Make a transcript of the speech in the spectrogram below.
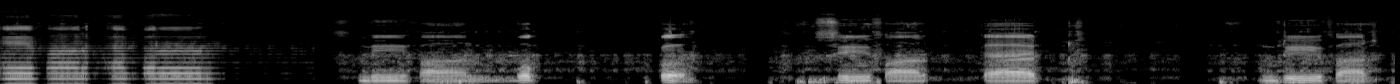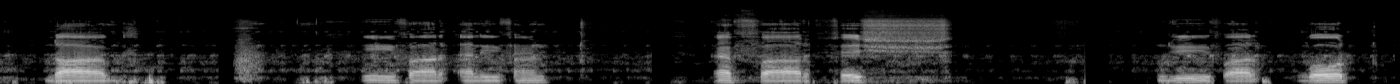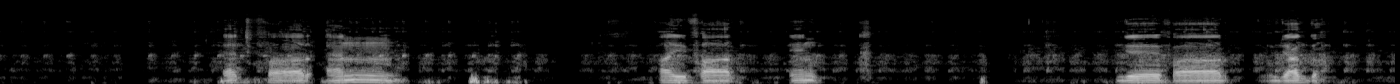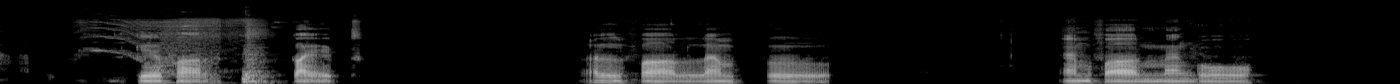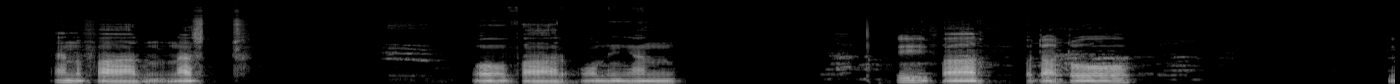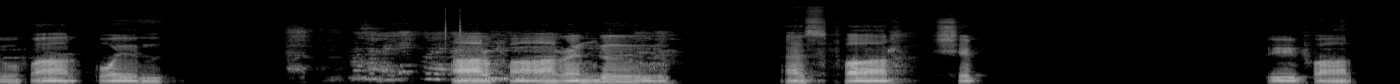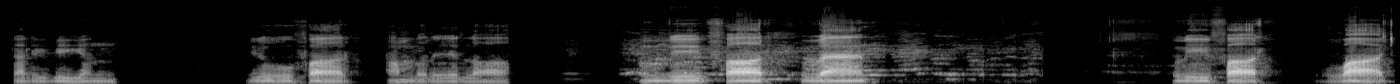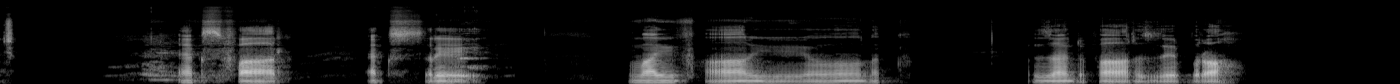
For apple. B for book. C for cat. D for dog. E for elephant. F for fish. G for goat. H for hen. I for ink. J for jug. K for kite. L for lamp. M for mango. N for nest. O for onion. P for potato. Q for quail. R for ring. S for ship. T for television. U for umbrella. V for van. V for watch. X for X-ray. Y for Yolk. Z for zebra.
